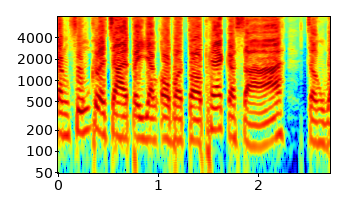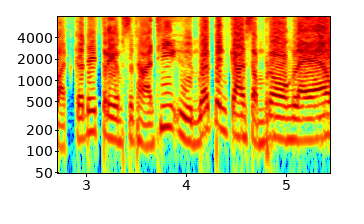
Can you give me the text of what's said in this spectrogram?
ยังฟุ้งกระจายไปยังอบตแพร่กษา จังหวัดก็ได้เตรียมสถานที่อื่นไว้เป็นการสำรองแล้ว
